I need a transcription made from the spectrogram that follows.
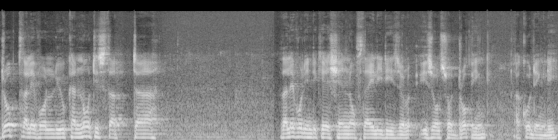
drop the level you can notice that uh, the level indication of the LED is, is also dropping accordingly.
